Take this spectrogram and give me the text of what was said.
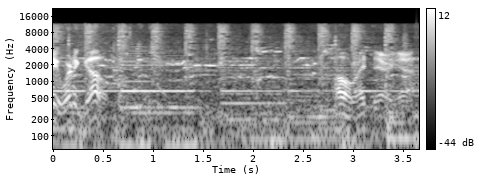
wait, where'd it go? Oh, right there, yeah.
